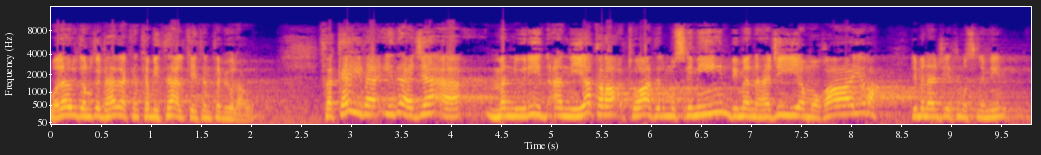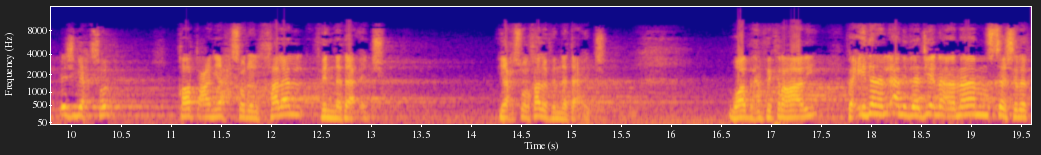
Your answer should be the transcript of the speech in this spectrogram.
ولا أريد أن نطيب هذا كمثال كي تنتبهوا له. فكيف إذا جاء من يريد أن يقرأ تراث المسلمين بمنهجية مغايرة لمنهجية المسلمين؟ إيش بيحصل؟ قطعا يحصل الخلل في النتائج. يحصل الخلل في النتائج. واضح الفكرة هذه؟ فإذا الآن إذا جئنا أمام مستشرق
